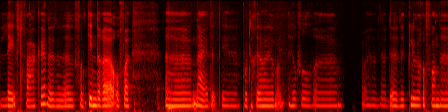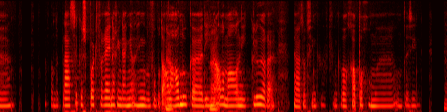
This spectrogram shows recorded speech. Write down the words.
leeft vaak. Hè? De, de, van kinderen of, nou ja, de, in Portugal heel veel de, de, de kleuren van de, van de plaatselijke sportvereniging. Daar hingen bijvoorbeeld alle Ja. handdoeken, die hingen Ja. allemaal in die kleuren. Ja, dat vind ik, vind ik wel grappig om, uh, om te zien. Ja,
